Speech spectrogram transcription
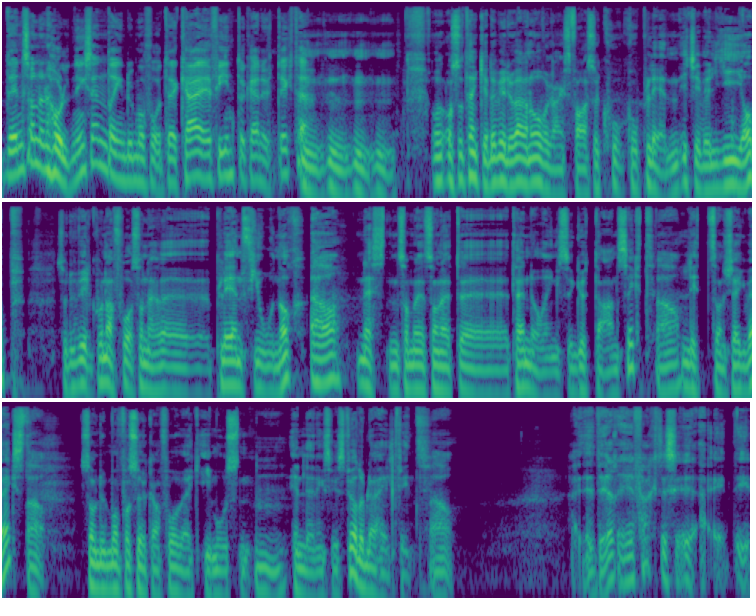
det er en sånn en holdningsendring du må få til. Hva er fint og hva er nyttig her? Mm, Og, og så tenker jeg det vil jo være en overgangsfase hvor, hvor plenen ikke vil gi opp. Så du vil kunne få sånne eh, plenfjoner, Ja. nesten som et sånn et eh, tenåringsgutteansikt. Ja. Litt sånn skjeggvekst, Ja. som du må forsøke å få vekk i mosen innledningsvis, før det blir helt fint. ja. Det der er faktisk det,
